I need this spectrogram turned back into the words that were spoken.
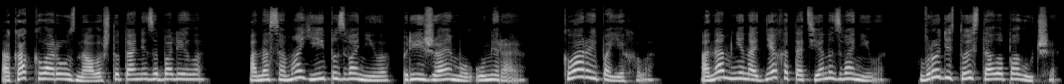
А как Клара узнала, что Таня заболела? Она сама ей позвонила, приезжая, мол, умираю. Клара и поехала. Она мне на днях от Татьяны звонила. Вроде той стало получше.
